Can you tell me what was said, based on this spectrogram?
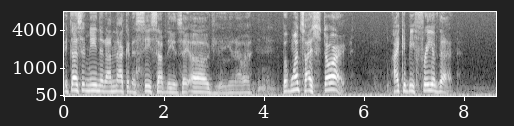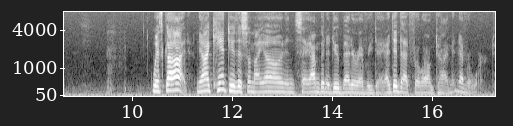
It doesn't mean that I'm not going to see something and say, oh, gee, you know. Uh, but once I start, I can be free of that with God. Now, I can't do this on my own and say, I'm going to do better every day. I did that for a long time, it never worked.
